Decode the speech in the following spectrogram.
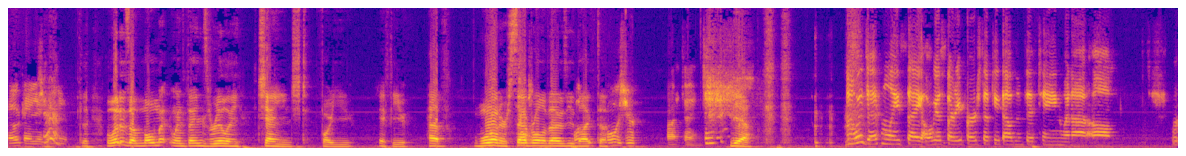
Okay, yeah, Sure. Okay. What is a moment when things really changed for you? If you have one or several of those you'd What, like to. what was your thing? Yeah. I would definitely say August 31st of 2015 when I, um, re-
